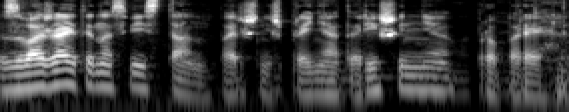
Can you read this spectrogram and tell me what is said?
Зважайте на свій стан, перш ніж прийняти рішення про перегляд.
